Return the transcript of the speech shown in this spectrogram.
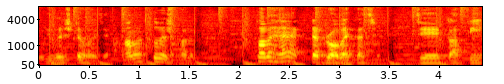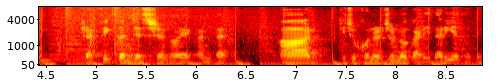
পরিবেশটা হয়ে যায়, আমার তো বেশ ভালো লাগে। তবে হ্যাঁ একটা ড্রব্যাক আছে যে কাফি ট্রাফিক কনজেশন হয় এখানটায় আর কিছুক্ষণের জন্য গাড়ি দাঁড়িয়ে থাকে।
